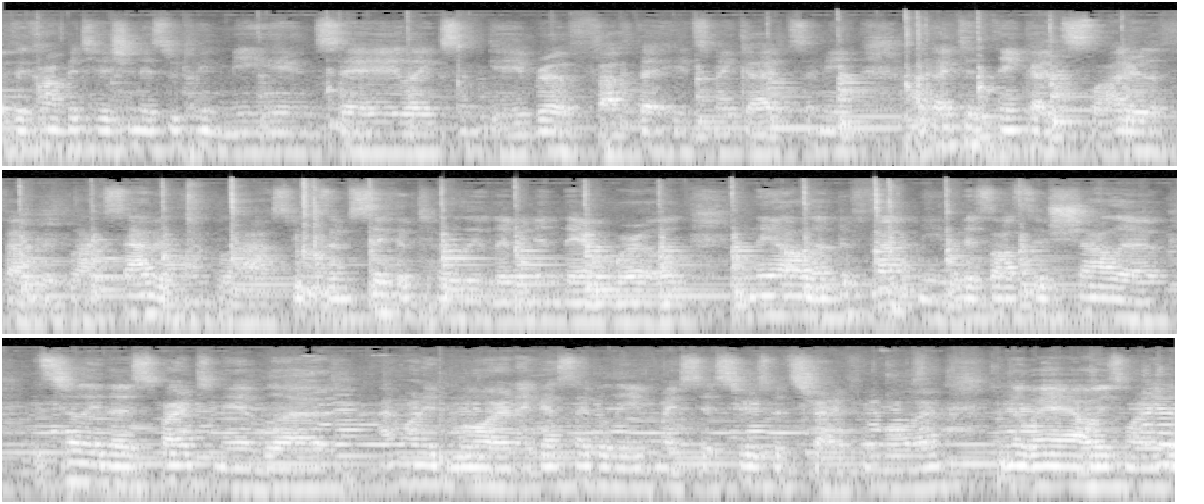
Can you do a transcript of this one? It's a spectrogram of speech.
If the competition is between me and, say, like some gay bro fuck that hates my guts, I mean, I'd like to think I'd slaughter the fuck with Black Sabbath on blast because I'm sick of totally living in their world. And they all love to fuck me, but it's also shallow. It's totally the me of love. I wanted more, and I guess I believe my sisters would strive for more. In the way I always wanted to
